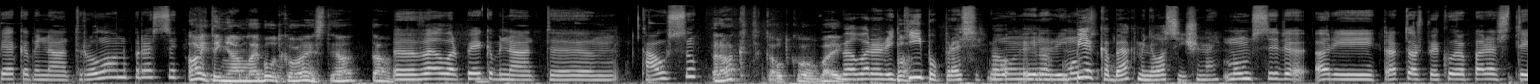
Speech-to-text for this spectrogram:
piekabināt rulonu presi, aitiņām, lai būtu ko ēst, jā, tā. vēl var piekabināt um, kausu. Rakt kaut ko vai Vēl var arī ķīpu presi. Vēl Un, ir arī mums- piekabe akmeņa lasīšanai. Mums ir arī traktors, pie kura parasti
